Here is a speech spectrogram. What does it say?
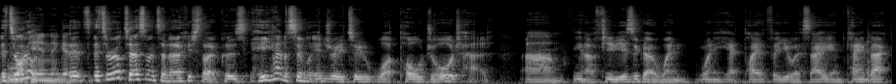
it's a lock real, in and get. it's, it's a real testament to Nurkic though because he had a similar injury to what Paul George had. Um, you know, a few years ago when when he had played for USA and came back.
